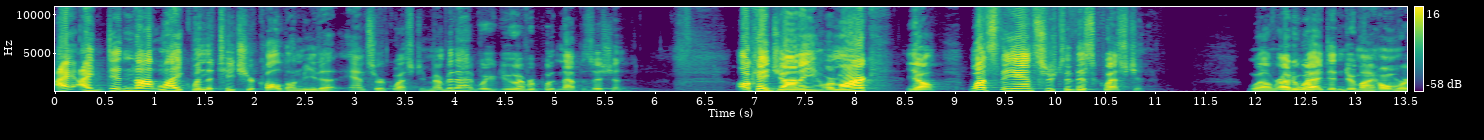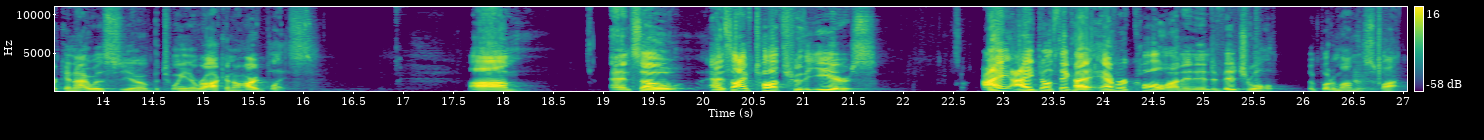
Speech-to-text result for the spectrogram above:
I, I, did not like when the teacher called on me to answer a question. Remember that? Were you ever put in that position? Okay, Johnny or Mark, you know, what's the answer to this question? Well, right away I didn't do my homework and I was, you know, between a rock and a hard place. Um, and so, as I've taught through the years, I, I don't think I ever call on an individual to put them on the spot.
